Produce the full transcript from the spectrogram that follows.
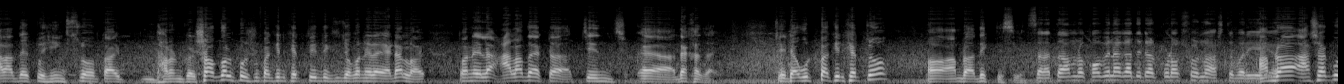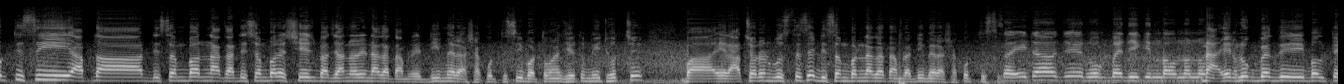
আলাদা একটু হিংস্রতায় ধারণ করে। সকল পশু পাখির ক্ষেত্রেই দেখছি যখন এরা এডাল হয় তখন এরা আলাদা একটা চেঞ্জ দেখা যায়। সেটা উট পাখির ক্ষেত্রেও আমরা দেখতেছি। স্যার তো আমরা কবে নাগাদ এটার প্রোডাকশন আসতে পারি? আমরা আশা করতেছি আপনার ডিসেম্বর নাগাদ ডিসেম্বরের শেষ বা জানুয়ারি নাগাদ আমরা ডিমের আশা করতেছি। বর্তমানে যেহেতু মিট হচ্ছে বা এর আচরণ বুঝতেছে ডিসেম্বর নাগাদ আমরা ডিমের আশা করতেছি। স্যার এটা যে রোগ ব্যাধি কিংবা অন্যান্য না এর রোগ ব্যাধি বলতে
